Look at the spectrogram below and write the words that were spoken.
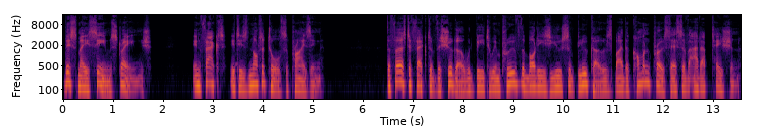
This may seem strange. In fact, it is not at all surprising. The first effect of the sugar would be to improve the body's use of glucose by the common process of adaptation.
